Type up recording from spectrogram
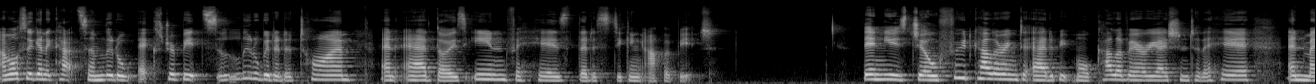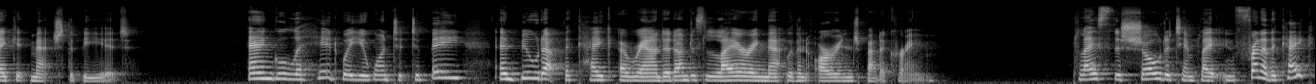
I'm also going to cut some little extra bits a little bit at a time and add those in for hairs that are sticking up a bit. Then use gel food colouring to add a bit more colour variation to the hair and make it match the beard. Angle the head where you want it to be and build up the cake around it. I'm just layering that with an orange buttercream. Place the shoulder template in front of the cake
